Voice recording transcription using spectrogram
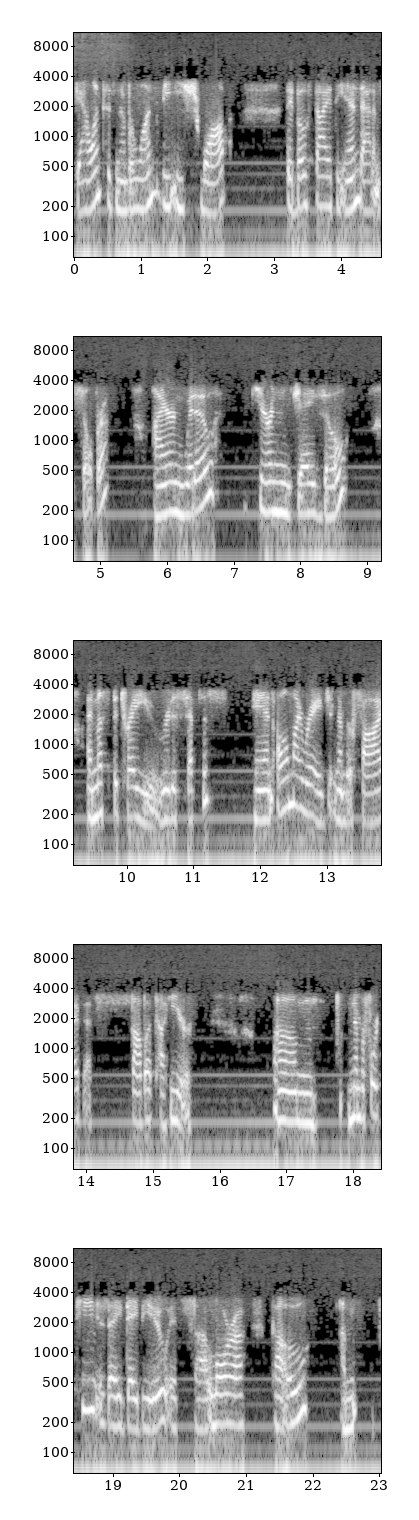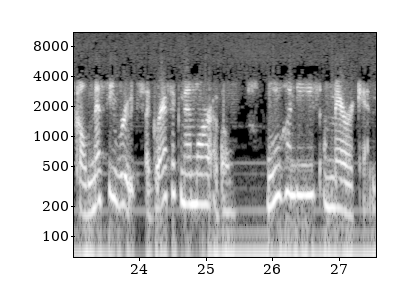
Gallant is number one, V.E. Schwab. They both die at the end, Adam Silver. Iron Widow, Kieran J. Zoe. I Must Betray You, Ruta Sepetys, and All My Rage at number five. That's Sabaa Tahir. Um, number 14 is a debut. It's uh, Laura Gao. Um, it's called Messy Roots, a graphic memoir of a Wuhanese American.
